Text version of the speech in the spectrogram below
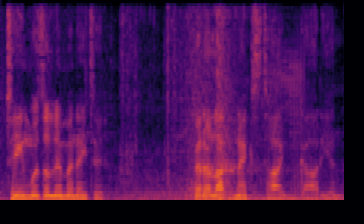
team was eliminated. Better luck next time, Guardian.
